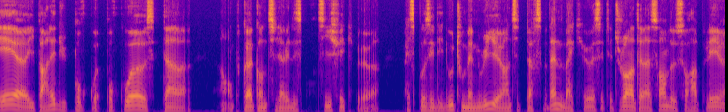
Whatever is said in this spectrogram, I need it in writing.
Et euh, il parlait du pourquoi. Pourquoi c'était, en tout cas, quand il avait des sportifs et qu'il se posait des doutes, ou même lui, un titre personnel, bah, que c'était toujours intéressant de se rappeler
